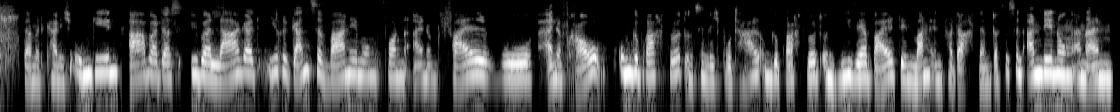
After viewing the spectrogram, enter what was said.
pff, damit kann ich umgehen. Aber das überlagert ihre ganze Wahrnehmung von einem Fall, wo eine Frau umgebracht wird und ziemlich brutal umgebracht wird und sie sehr bald den Mann in Verdacht nimmt. Das ist in Anlehnung an einen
